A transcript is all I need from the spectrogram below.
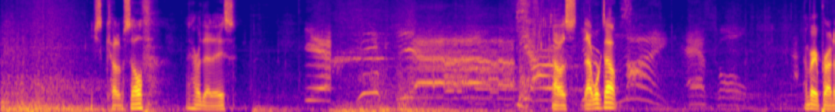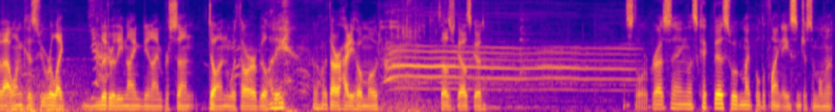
He just cut himself. I heard that ace. That was that worked out. I'm very proud of that one because we were like literally 99% done with our ability, with our hidey ho mode. So that was, that was good. Still regressing. Let's kick this. We might be able to find Ace in just a moment.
